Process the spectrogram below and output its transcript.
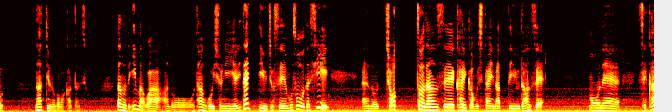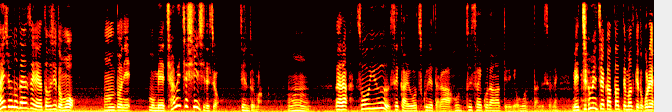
うなっていうのが分かったんですよ。なので今は、あの、単語を一緒にやりたいっていう女性もそうだし、あの、ちょっと男性開花もしたいなっていう男性。もうね、世界中の男性がやってほしいと思う。本当に。もうめちゃめちゃ紳士ですよ。ジェントルマン。うん。だから、そういう世界を作れたら、本当に最高だなっていうふうに思ったんですよね。めちゃめちゃ語ってますけど、これ、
